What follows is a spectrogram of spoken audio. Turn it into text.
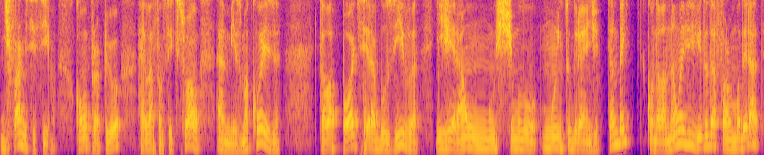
de forma excessiva, como a própria relação sexual, a mesma coisa. Então, ela pode ser abusiva e gerar um, estímulo muito grande também, quando ela não é vivida da forma moderada.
